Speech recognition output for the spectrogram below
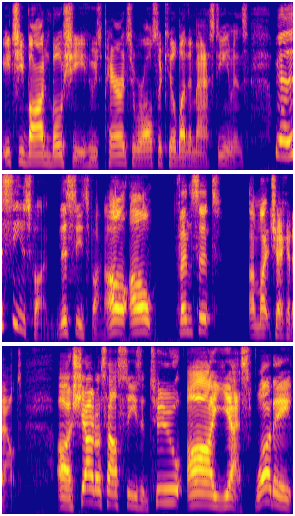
Ichiban Boshi, whose parents who were also killed by the mass demons. Yeah, this seems fun. This seems fun. I'll I'll fence it I might check it out. Uh, Shadows House Season 2. Ah, uh, yes. What a...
